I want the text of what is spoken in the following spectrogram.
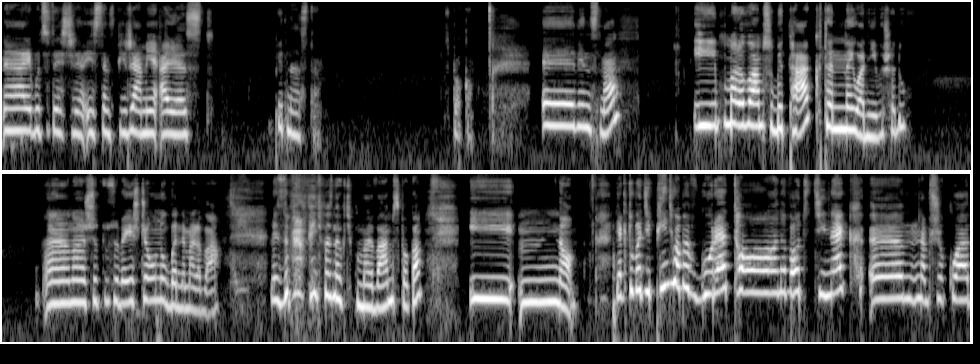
E, jakby co to jeszcze, jestem w piżamie, a jest 15. Spoko. E, więc no. I pomalowałam sobie tak, ten najładniej wyszedł. E, No jeszcze tu sobie jeszcze u nóg będę malowała. Więc dopiero pięć paznokci pomalowałam, spoko. I mm, no, jak tu będzie pięć łapek w górę, to nowy odcinek, ym, na przykład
